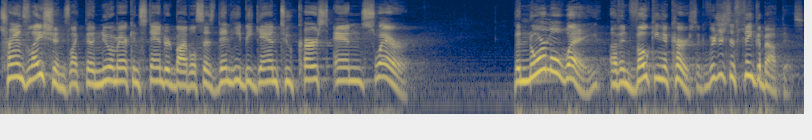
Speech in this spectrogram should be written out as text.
translations, like the New American Standard Bible, says, Then he began to curse and swear. The normal way of invoking a curse, like if we're just to think about this,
